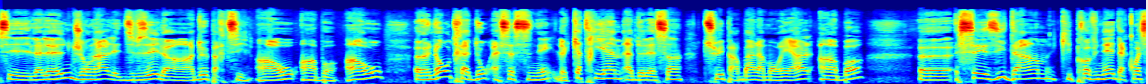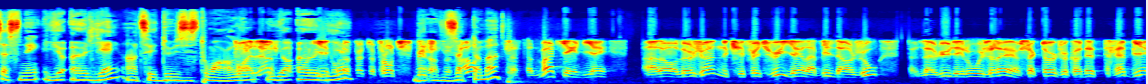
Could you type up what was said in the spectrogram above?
c'est la, la une du journal est divisée en deux parties, en haut, en bas. En haut, un autre ado assassiné, le quatrième adolescent tué par balle à Montréal. En bas, euh, saisi d'armes qui provenaient d'Aquassassiné. Il y a un lien entre ces deux histoires-là. Voilà, Il y a un lien. a fait Ben, exactement. Certainement qu'il y a un lien. Alors, le jeune qui s'est fait tuer hier à Ville d'Anjou, euh, la rue des Roseraies, un secteur que je connais très bien,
